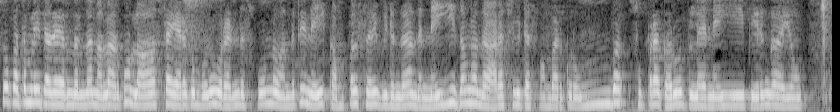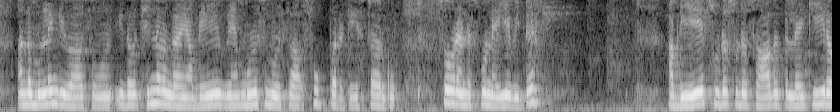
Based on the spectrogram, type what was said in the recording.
ஸோ கொத்தமல்லி தழை இருந்திருந்தால் நல்லாயிருக்கும். லாஸ்ட்டாக இறக்கும்போது ஒரு ரெண்டு ஸ்பூன் வந்துட்டு நெய் கம்பல்சரி விடுங்க. அந்த நெய் தாங்க அந்த அரைச்சி விட்ட சாம்பாருக்கு ரொம்ப சூப்பராக கருவேப்பில்லை நெய் பெருங்காயம் அந்த முள்ளங்கி வாசம் இதை சின்ன வெங்காயம் அப்படியே வே- முழுசு முழுசாக சூப்பர் டேஸ்ட்டாக இருக்கும். ஸோ ரெண்டு ஸ்பூன் நெய்யை விட்டு அப்படியே சுட சுட சாதத்தில் கீரை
